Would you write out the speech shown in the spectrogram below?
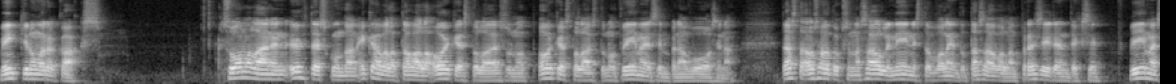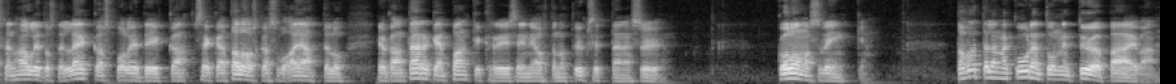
Vinkki numero kaksi. Suomalainen yhteiskunta on ikävällä tavalla oikeistolaistunut, oikeistolaistunut viimeisimpänä vuosina. Tästä osoituksena Sauli Niinistön valinta tasavallan presidentiksi, viimeisten hallitusten leikkauspolitiikka sekä talouskasvuajattelu, joka on tärkein pankkikriisiin johtanut yksittäinen syy. Kolmas vinkki. Tavoittelemme kuuden tunnin työpäivää.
